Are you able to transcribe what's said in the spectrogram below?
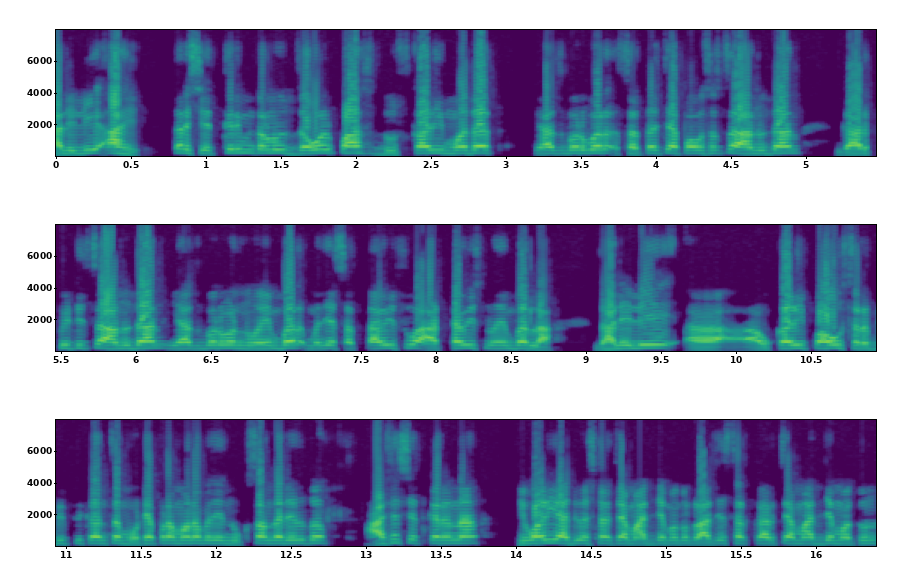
आलेली आहे. तर शेतकरी मित्रांनो जवळपास दुष्काळी मदत याचबरोबर सततच्या पावसाचं अनुदान गारपिटीचं अनुदान याचबरोबर नोव्हेंबर म्हणजे सत्तावीस व अठ्ठावीस नोव्हेंबरला झालेले अवकाळी पाऊस रब्बी पिकांचं मोठ्या प्रमाणामध्ये नुकसान झालेलं होतं. अशा शेतकऱ्यांना हिवाळी अधिवेशनाच्या माध्यमातून राज्य सरकारच्या माध्यमातून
